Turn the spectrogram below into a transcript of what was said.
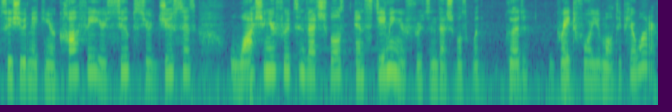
So you should be making your coffee, your soups, your juices, washing your fruits and vegetables, and steaming your fruits and vegetables with good, great for you Multipure water.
